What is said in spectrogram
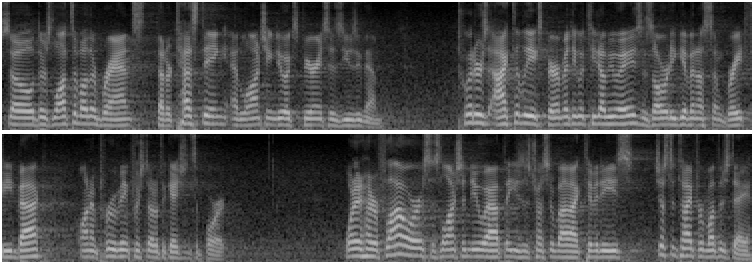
so there's lots of other brands that are testing and launching new experiences using them. Twitter's actively experimenting with TWAs has already given us some great feedback on improving push notification support. 1-800-Flowers has launched a new app that uses trusted web activities just in time for Mother's Day,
